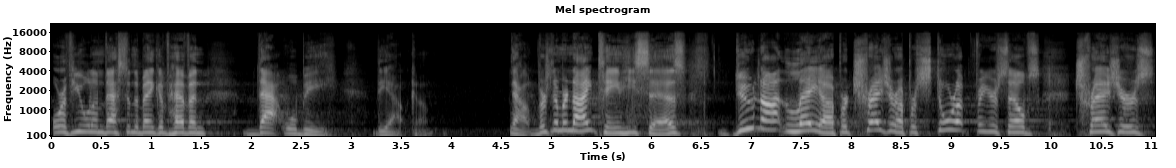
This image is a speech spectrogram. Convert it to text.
or if you will invest in the bank of heaven, that will be the outcome. Now, verse number 19, he says, Do not lay up or treasure up or store up for yourselves treasures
